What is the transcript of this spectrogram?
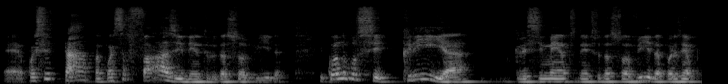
é, com essa etapa, com essa fase dentro da sua vida. E quando você cria crescimento dentro da sua vida, por exemplo,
